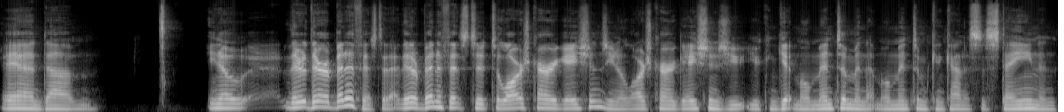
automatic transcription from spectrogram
and um, you know there there are benefits to that. There are benefits to, to large congregations. You know, large congregations you you can get momentum, and that momentum can kind of sustain, and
